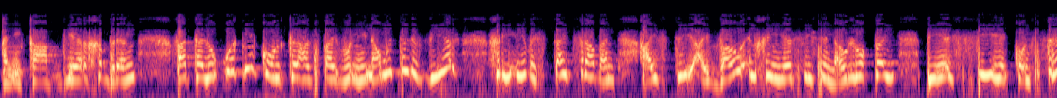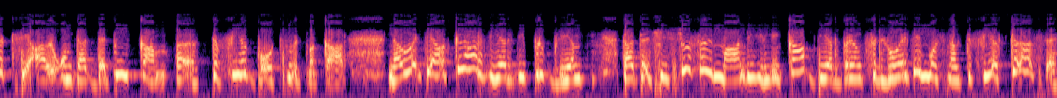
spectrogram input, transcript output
aan die Kaap deurgebring wat hulle ook nie kon klas bywoon nie. Nou moet hulle weer vir die universiteit vra want hy sê hy wou ingenieurswese nou loop hy BSc konstruksie al omdat dit nie kan uh, te veel bots met mekaar. Nou het jy al klaar weer die probleem dat as jy soveel maande in die Kaap deurbring verloor jy mos nou te veel klasse.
